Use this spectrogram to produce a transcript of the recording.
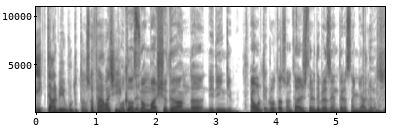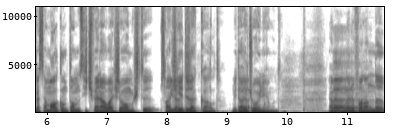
ilk darbeyi vurduktan sonra Fenerbahçe yıkıldı. Rotasyon başladığı anda dediğin gibi. Ya oradaki rotasyon tercihleri de biraz enteresan geldi Evet. bana. Mesela Malcolm Thomas hiç fena başlamamıştı. Sadece Bir 7 dakika aldı. Bir daha hiç oynayamadı. Yani bunları falan da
